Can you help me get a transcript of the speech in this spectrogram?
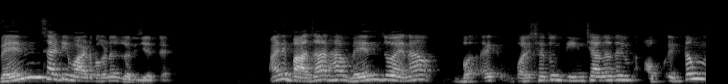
वेन साठी वाट बघणं गरजेचं आहे. आणि बाजार हा वेन जो आहे ना एक वर्षातून तीन चार तरी एकदम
